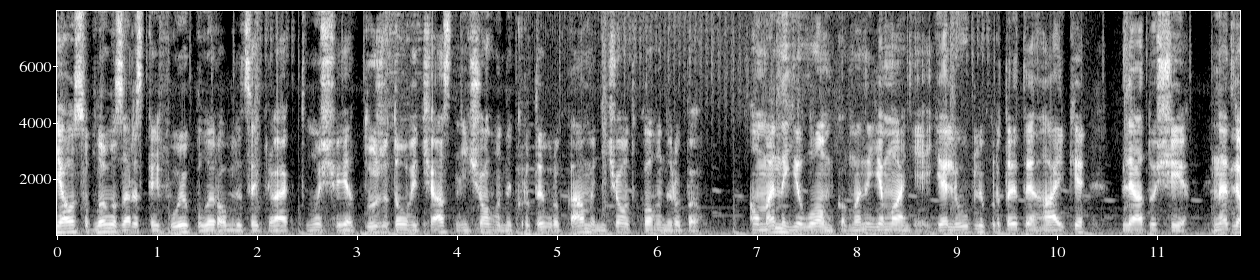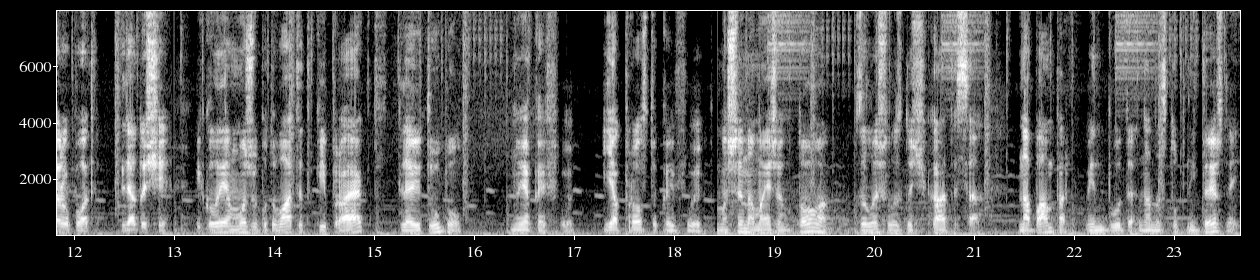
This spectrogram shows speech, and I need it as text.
Я особливо зараз кайфую, коли роблю цей проект, тому що я дуже довгий час нічого не крутив руками, нічого такого не робив. А у мене є ломка, у мене є манія. Я люблю крутити гайки для душі, не для роботи, для душі. І коли я можу будувати такий проект для Ютубу, ну я кайфую. Я просто кайфую. Машина майже готова. Залишилось дочекатися на бампер. Він буде на наступний тиждень,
